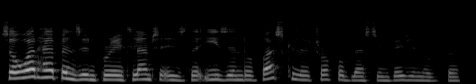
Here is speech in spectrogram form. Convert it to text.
So what happens in preeclampsia is the ease endovascular trophoblast invasion of the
